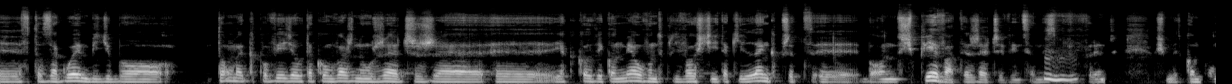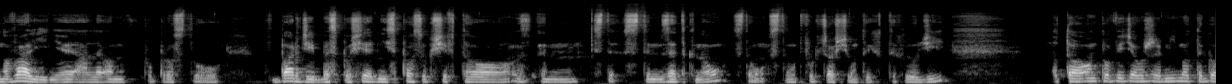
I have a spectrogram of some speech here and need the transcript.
y, w to zagłębić, bo Tomek powiedział taką ważną rzecz, że y, jakkolwiek on miał wątpliwości i taki lęk przed, y, bo on śpiewa te rzeczy, więc on jest mhm. wręcz, myśmy komponowali, nie, ale on po prostu w bardziej bezpośredni sposób się w to z, z tym zetknął, z tą, z tą twórczością tych, tych ludzi, no to on powiedział, że mimo tego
